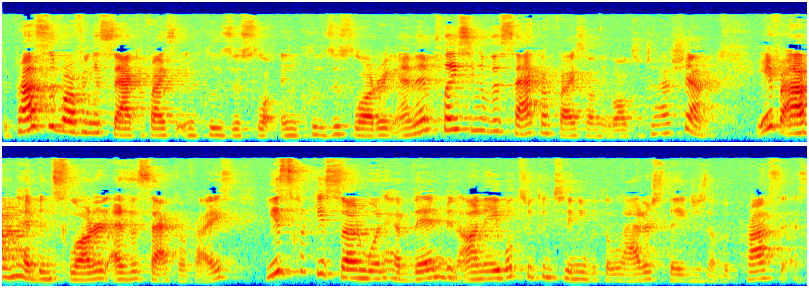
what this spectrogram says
The process of offering a sacrifice includes the, sla- includes the slaughtering and then placing of the sacrifice on the altar to Hashem. If Avram had been slaughtered as a sacrifice, Yitzchak, his son, would have then been unable to continue with the latter stages of the process,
